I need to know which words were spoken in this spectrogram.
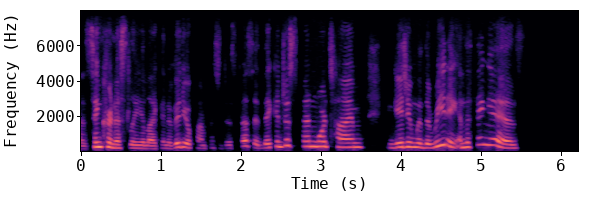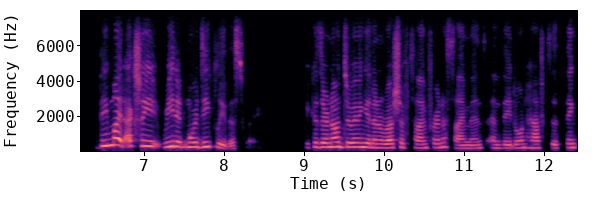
uh, synchronously like in a video conference to discuss it. They can just spend more time engaging with the reading. And the thing is, they might actually read it more deeply this way because they're not doing it in a rush of time for an assignment and they don't have to think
